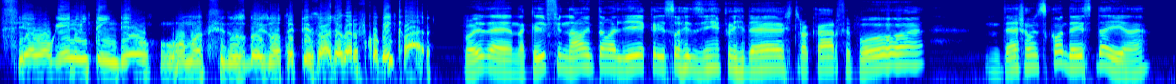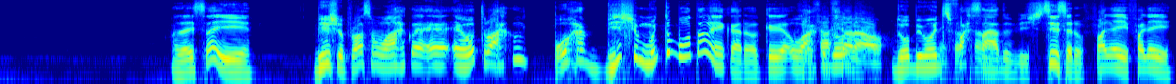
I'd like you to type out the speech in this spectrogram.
Se alguém não entendeu o romance dos dois no outro episódio, agora ficou bem claro. Pois é, naquele final, então, ali, aquele sorrisinho, aqueles 10 trocaram, foi, porra. Não tem como esconder isso daí, né? Mas é isso aí. Bicho, o próximo arco é, é outro arco, porra, bicho, muito bom também, cara. Que, o arco do, do Obi-Wan disfarçado, bicho. Cícero, fale aí, fale aí.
